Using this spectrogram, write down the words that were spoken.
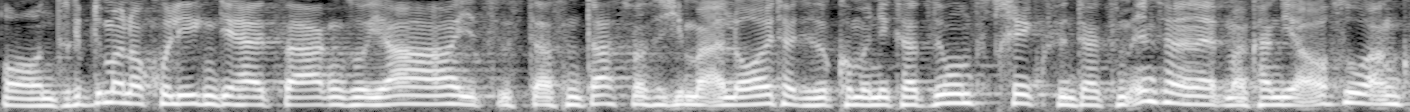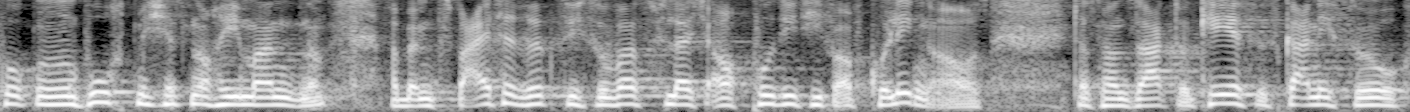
Und es gibt immer noch Kollegen, die halt sagen so, ja, jetzt ist das und das, was ich immer erläutere, diese Kommunikationstricks sind halt im Internet, man kann die auch so angucken, bucht mich jetzt noch jemand. Ne? Aber im Zweifel wirkt sich sowas vielleicht auch positiv auf Kollegen aus, dass man sagt, okay, es ist gar nicht so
